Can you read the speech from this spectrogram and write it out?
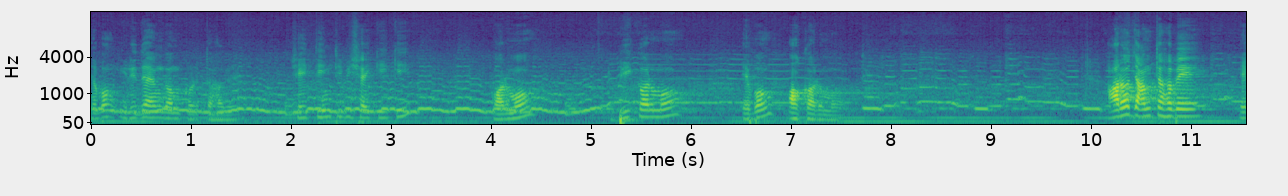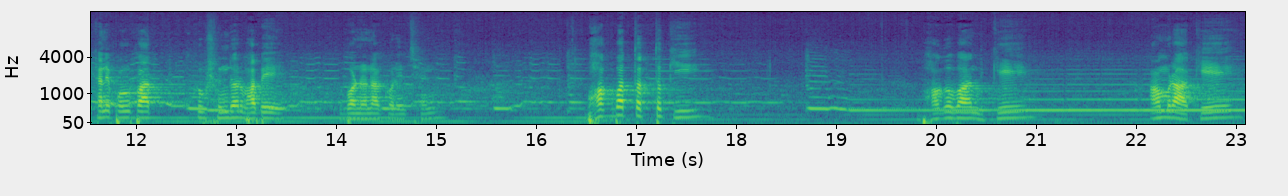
এবং হৃদয়ঙ্গম করতে হবে। সেই তিনটি বিষয় কি কি? কর্ম, বিকর্ম এবং অকর্ম। আরও জানতে হবে, এখানে প্রভুপাত খুব সুন্দরভাবে বর্ণনা করেছেন। ভগবত তত্ত্ব কি? ভগবান কে? আমরা কে?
